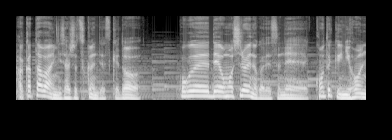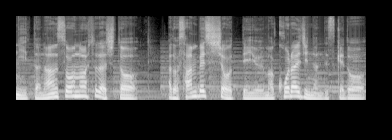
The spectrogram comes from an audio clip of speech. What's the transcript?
博多湾に最初着くんですけどここで面白いのがですねこの時日本に行った南宋の人たちとあと三別師匠っていう、まあ、高麗人なんですけど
